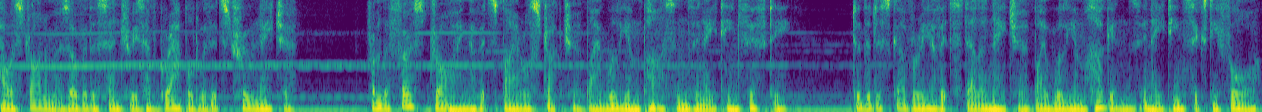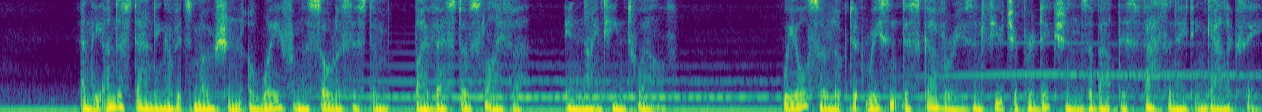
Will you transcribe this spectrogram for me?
how astronomers over the centuries have grappled with its true nature, from the first drawing of its spiral structure by William Parsons in 1850 to the discovery of its stellar nature by William Huggins in 1864 and the understanding of its motion away from the solar system by Vesto Slipher in 1912. We also looked at recent discoveries and future predictions about this fascinating galaxy.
